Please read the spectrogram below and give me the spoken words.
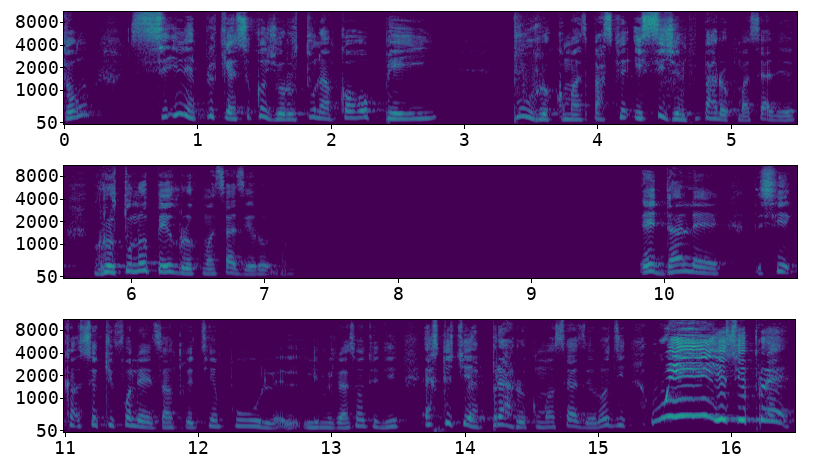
Donc, il n'est plus question que je retourne encore au pays pour recommencer. Parce que ici, je ne peux pas recommencer à zéro. Retourner au pays, recommencer à zéro, non. Et dans les, quand ceux qui font les entretiens pour l'immigration te disent, est-ce que tu es prêt à recommencer à zéro? Dit, oui, je suis prêt.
